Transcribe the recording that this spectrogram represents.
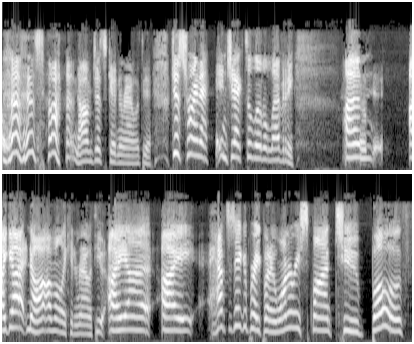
Oh. no, I'm just kidding around with you. Just trying to inject a little levity. Um, okay. I got no. I'm only kidding around with you. I uh, I have to take a break, but I want to respond to both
